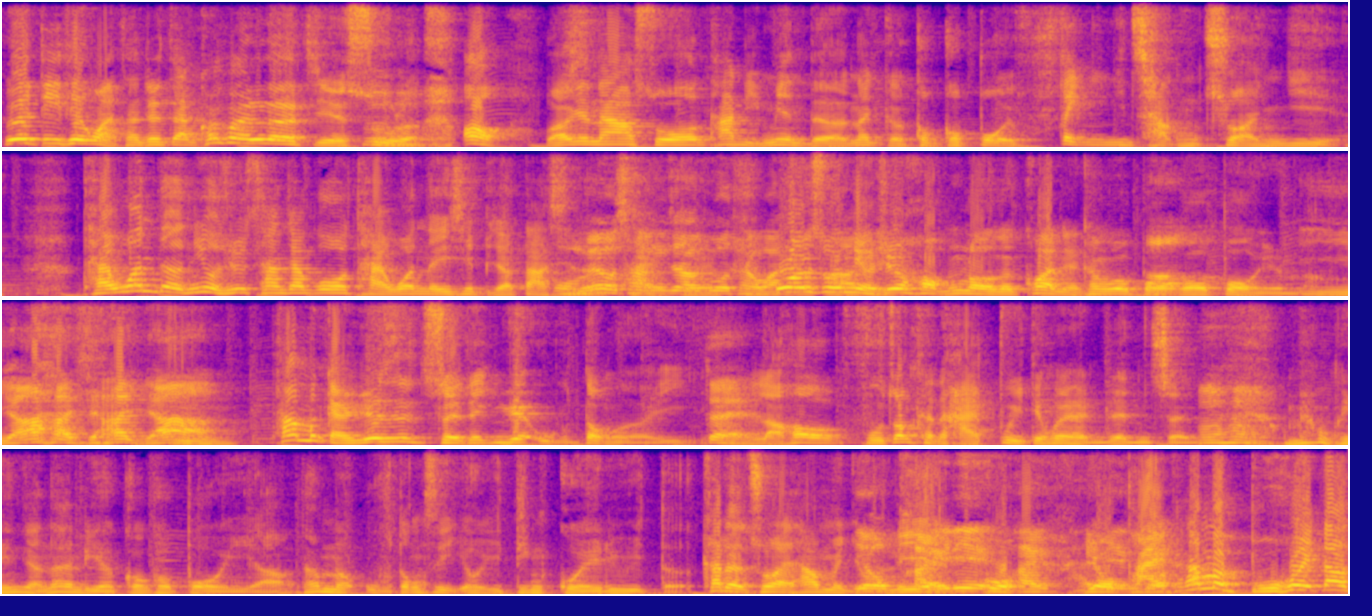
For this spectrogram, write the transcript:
所以第一天晚上就这样快快乐乐结束了。哦，我要跟大家说，它里面的那个 Go Go Boy 非常专业。台湾的，你有去参加过台湾的一些比较大型？我没有参加过台湾，或者说你有去红楼的跨年看过 Go Go Boy 吗？呀呀呀！他们感觉就是随着音乐舞动而已。对。然后服装可能还不一定会很认真。嗯哼，没有，我跟你讲，那里的 Coco Boy 啊，他们舞动是有一定规律的，看得出来他们有排练过有排，他们不会到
